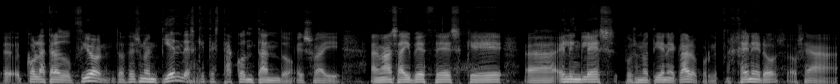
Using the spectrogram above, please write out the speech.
eh, con la traducción. Entonces no entiendes qué te está contando eso ahí. Además hay veces que ah, el inglés pues no tiene, claro, porque géneros, o sea,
